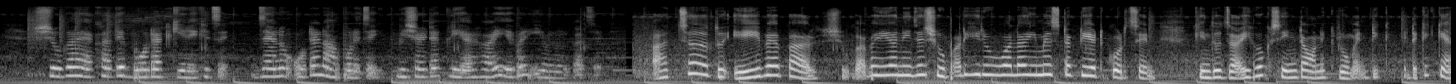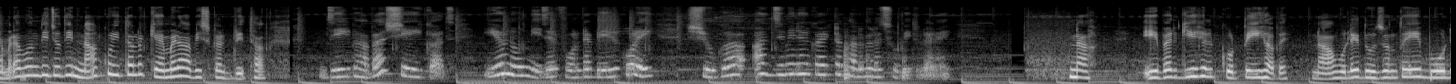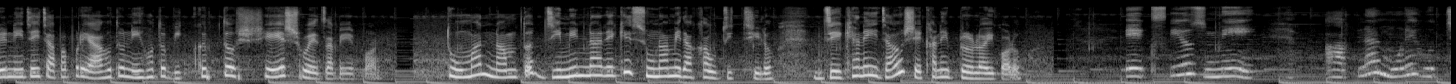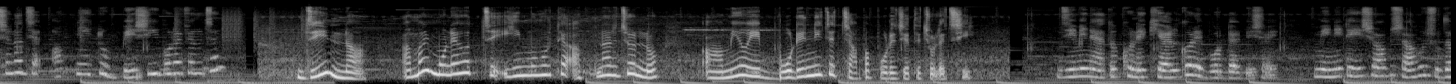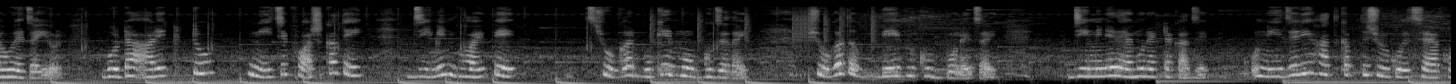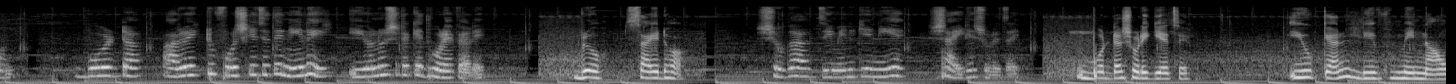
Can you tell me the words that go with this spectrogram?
সুগা এক হাতে বোর্ড আটকে রেখেছে, যেন ওটা না পড়ে যায়। বিষয়টা ক্লিয়ার হয় এবার ইউনোর কাছে। আচ্ছা তো এই ব্যাপার। সুগা ভাইয়া নিজের সুপার হিরোওয়ালা ইমেজটা ক্রিয়েট করছেন। কিন্তু যাই হোক সিনটা অনেক রোমান্টিক এটাকে ক্যামেরা বন্দি যদি না করি, তাহলে ক্যামেরা আবিষ্কার বৃথা। যেই ভাবা, সেই কাজ। ইউনো নিজের ফোনটা বের করে সুগা আর জিমিনের কয়েকটা ভালো ভালো ছবি তুলে নেয়। না, এবার গিয়ে হেল্প করতেই হবে। না হলে দুজন তো এই বোর্ডের নিচেই চাপা পড়ে আহত নিহত বিক্ষিপ্ত শেষ হয়ে যাবে এরপর। তোমার নাম তো জিমিন না রেখে সুনামি রাখা উচিত ছিল। যেখানেই যাও সেখানেই প্রলয় করো। এক্সকিউজ মি আপনার মনে হচ্ছে না যে আপনি একটু বেশি বলে ফেলছেন? জি না। আমার মনে হচ্ছে এই মুহূর্তে আপনার জন্য আমিও এই বোর্ডের নিচে চাপা পড়ে যেতে চলেছি। জিমিন এতক্ষণে খেয়াল করে বোর্ডটার বিষয়। মিনিটেই সব সাহস উদা হয়ে যায় ওর। বোর্ডটা আরেকটু নিচে ফসকাতেই জিমিন ভয় পেয়ে সুগার বুকে মুখ গুজে দেয়। সুগা তো বেবুকুব বলে যায় জিমিনের এমন একটা কাজে। ও নিজেরই হাত কাঁপতে শুরু করেছে এখন। বোর্ডটা আরও একটু ফসকে যেতে নিলেই ইয়নো সেটাকে ধরে ফেলে। ব্রো সাইড হ। সুগা জিমিনকে নিয়ে সাইডে সরে যায়। বোর্ডটা সরে গিয়েছে। You can leave me now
